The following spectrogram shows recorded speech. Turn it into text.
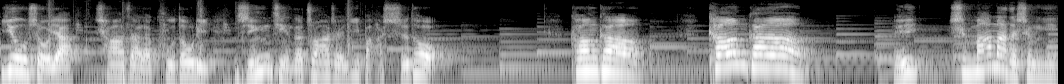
右手呀插在了裤兜里，紧紧地抓着一把石头。康康，康康，哎，是妈妈的声音，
